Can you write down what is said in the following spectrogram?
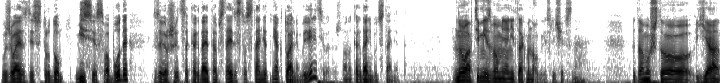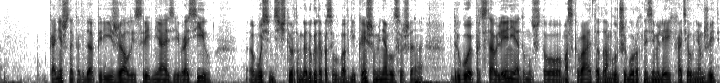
выживает здесь с трудом. Миссия свободы завершится, когда это обстоятельство станет неактуальным. Вы верите в это, что оно когда-нибудь станет? Ну, оптимизма у меня не так много, если честно. Потому что я, конечно, когда переезжал из Средней Азии в Россию, в 1984 году, когда я поступил в Авгик, конечно, у меня было совершенно другое представление. Я думал, что Москва – это там лучший город на Земле, и хотел в нем жить.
